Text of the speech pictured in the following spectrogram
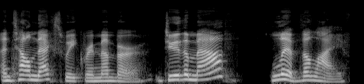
Until next week, remember do the math, live the life.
